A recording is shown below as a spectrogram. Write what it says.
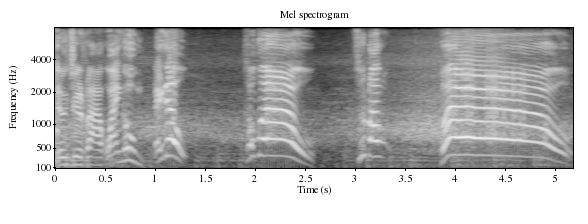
Đường truyền vào của anh Hùng. Đánh đâu? Không vào. Sút bóng. Vào.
